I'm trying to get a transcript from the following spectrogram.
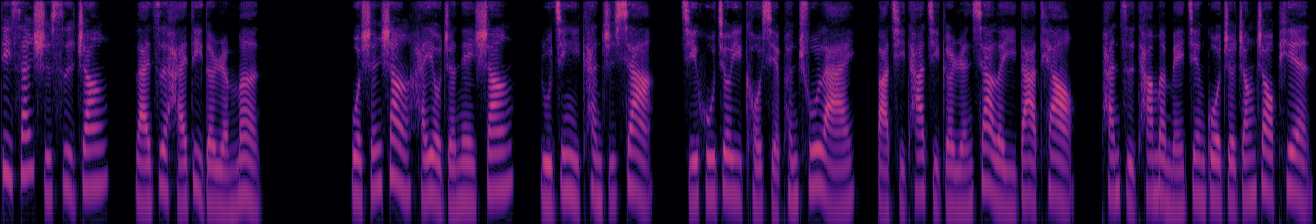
第三十四章，来自海底的人们。我身上还有着内伤，如今一看之下，几乎就一口血喷出来，把其他几个人吓了一大跳。潘子他们没见过这张照片，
